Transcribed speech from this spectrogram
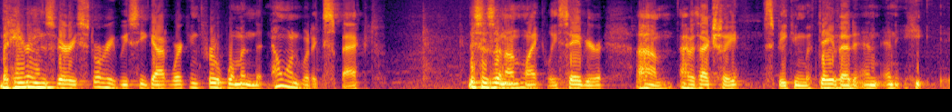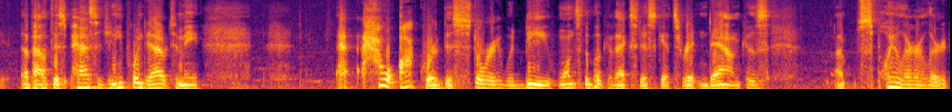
But here in this very story, we see God working through a woman that no one would expect. This is an unlikely Savior. Um, I was actually speaking with David and, and he, about this passage, and he pointed out to me how awkward this story would be once the book of Exodus gets written down, because, uh, spoiler alert,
